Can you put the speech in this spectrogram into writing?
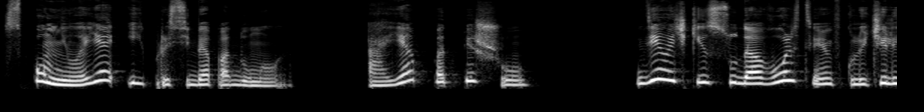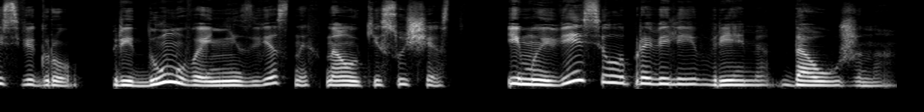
Вспомнила я и про себя подумала. А я подпишу. Девочки с удовольствием включились в игру, придумывая неизвестных науке существ. И мы весело провели время до ужина.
